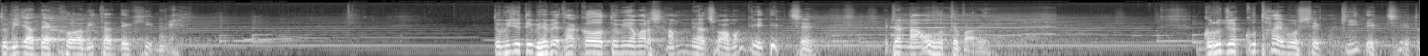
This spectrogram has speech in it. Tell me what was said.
তুমি যা দেখো, আমি তা দেখি না। তুমি যদি ভেবে থাকো, তুমি আমার সামনে আছো, আমাকেই দেখছে। এটা নাও হতে পারে। গুরু যে কোথায় বসে, কি দেখছে, এটা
